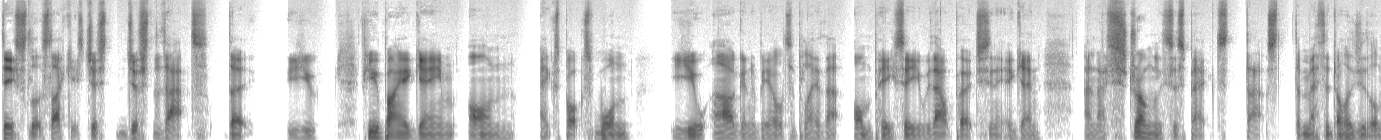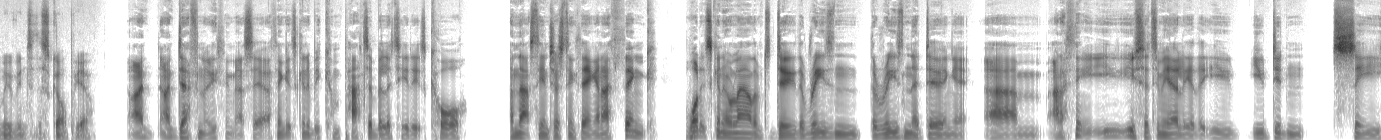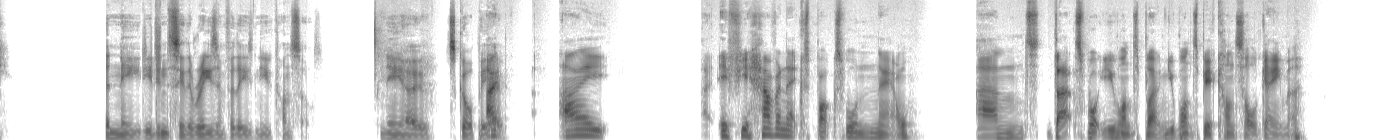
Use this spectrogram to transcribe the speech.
this looks like it's just just that that you if you buy a game on Xbox One, you are going to be able to play that on PC without purchasing it again. And I strongly suspect that's the methodology that'll move into the Scorpio. I, I definitely think that's it. I think it's going to be compatibility at its core, and that's the interesting thing. And I think what it's going to allow them to do, the reason the reason they're doing it, um, and I think you, you said to me earlier that you you didn't see the need, you didn't see the reason for these new consoles, Neo, Scorpio. I if you have an Xbox One now and that's what you want to play and you want to be a console gamer,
